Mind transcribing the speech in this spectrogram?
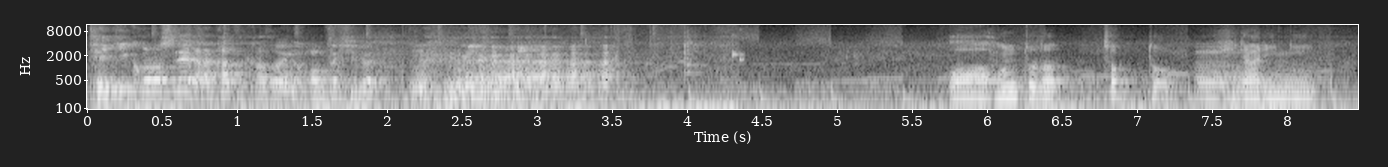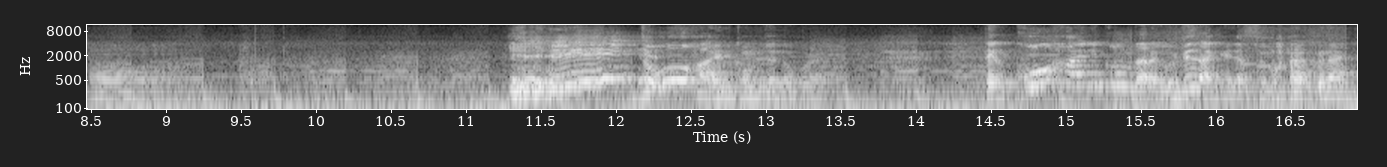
敵殺しながら数数えるの本当ひどいああ本当だちょっとうん左に、ええどう入り込んでんのこれてかこう入り込んだら腕だけじゃ済まなくない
